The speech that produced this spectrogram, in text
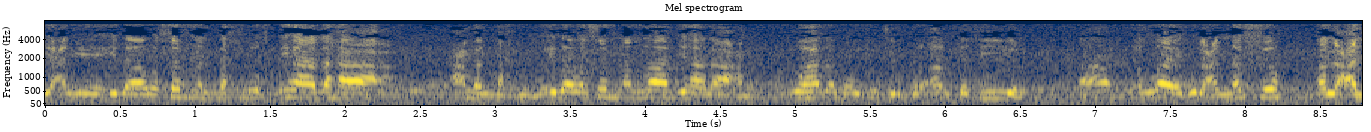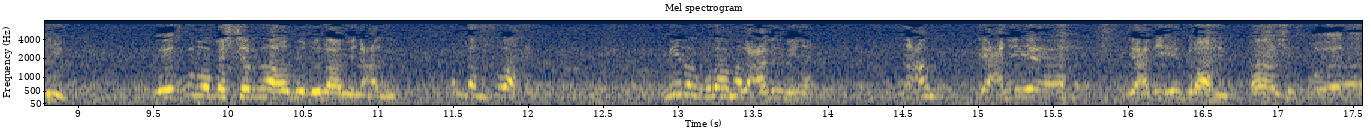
يعني إذا وصفنا المخلوق بها لها عمل محمود وإذا وصفنا الله بها لها عمل. وهذا موجود في القرآن كثير. ها؟ الله يقول عن نفسه العليم. ويقول وبشرناه بغلام عليم. اللفظ واحد. مين الغلام العليم هنا؟ نعم يعني يعني إبراهيم. آه شوف آه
